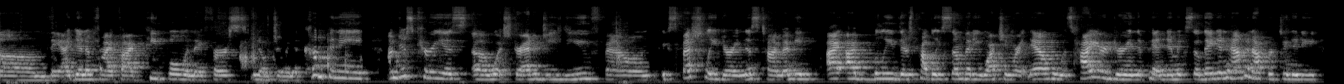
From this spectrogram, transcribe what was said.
Um, they identify five people when they first, you know, join a company. I'm just curious uh, what strategies you found, especially during this time. I mean, I, I believe there's probably somebody watching right now who was hired during the pandemic, so they didn't have an opportunity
